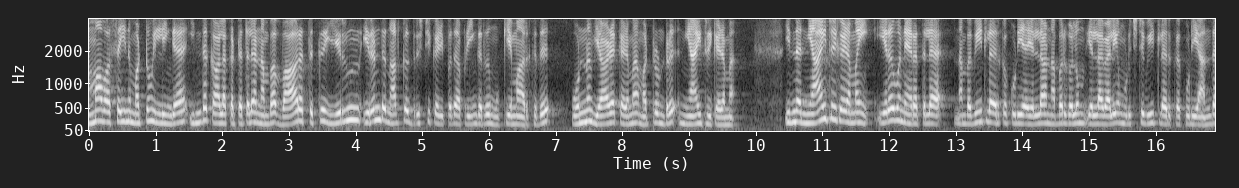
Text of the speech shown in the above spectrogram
அமாவாசைன்னு மட்டும் இல்லைங்க இந்த காலகட்டத்தில் நம்ம வாரத்துக்கு இரு இரண்டு நாட்கள் திருஷ்டி கழிப்பது அப்படிங்கிறது முக்கியமாக இருக்குது. ஒன்று வியாழக்கிழமை மற்றொன்று ஞாயிற்றுக்கிழமை. இந்த ஞாயிற்றுக்கிழமை இரவு நேரத்தில் நம்ம வீட்டில் இருக்கக்கூடிய எல்லா நபர்களும் எல்லா வேலையும் முடிச்சுட்டு வீட்டில் இருக்கக்கூடிய அந்த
